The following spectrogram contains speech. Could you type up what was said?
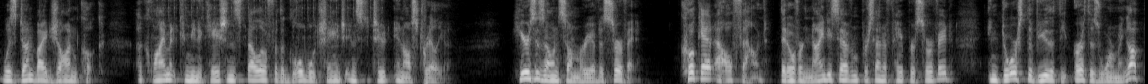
was done by John Cook, a climate communications fellow for the Global Change Institute in Australia. Here's his own summary of his survey. Cook et al. found that over 97% of papers surveyed endorsed the view that the Earth is warming up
